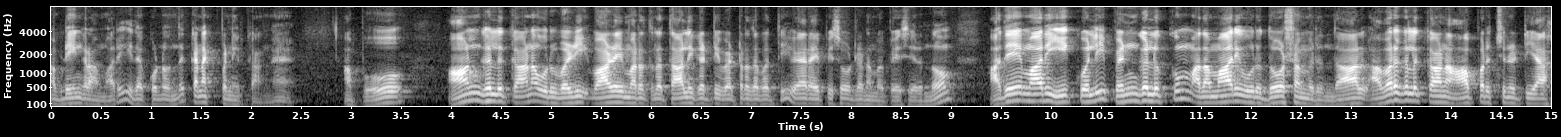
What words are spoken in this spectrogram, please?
அப்படிங்கிற மாதிரி இதை கொண்டு வந்து கனெக்ட் பண்ணியிருக்காங்க. அப்போது ஆண்களுக்கான ஒரு வழி வாழை மரத்தில் தாலி கட்டி வெட்டுறதை பற்றி வேறு எபிசோடில் நம்ம பேசியிருந்தோம். அதே மாதிரி ஈக்குவலி பெண்களுக்கும் அதை மாதிரி ஒரு தோஷம் இருந்தால் அவர்களுக்கான ஆப்பர்ச்சுனிட்டியாக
